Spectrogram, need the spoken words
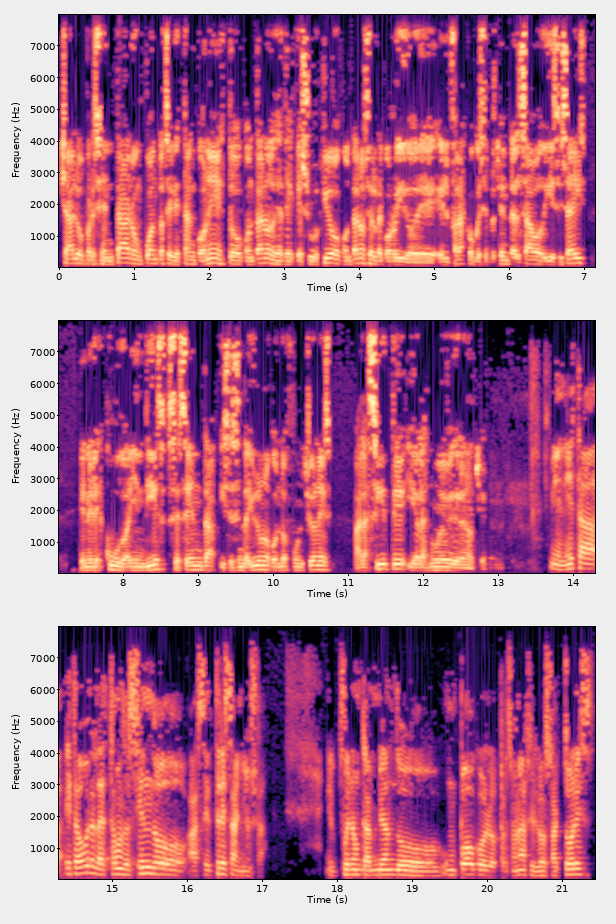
Ya lo presentaron, cuánto hace que están con esto, contanos desde que surgió, contanos el recorrido del frasco que se presenta el sábado 16 en el escudo, ahí en 10, 60 y 61 con dos funciones a las 7 y a las 9 de la noche. Bien, esta, esta obra la estamos haciendo hace tres años ya. eh, fueron cambiando un poco los personajes, los actores,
